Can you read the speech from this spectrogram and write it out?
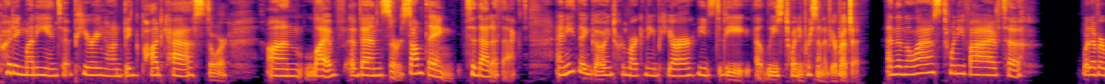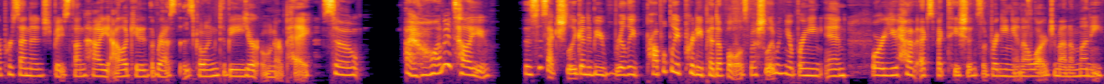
putting money into appearing on big podcasts or on live events or something to that effect. Anything going toward marketing PR needs to be at least 20% of your budget. And then the last 25 to whatever percentage based on how you allocated the rest is going to be your owner pay. So I want to tell you, this is actually going to be really probably pretty pitiful, especially when you're bringing in or you have expectations of bringing in a large amount of money.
